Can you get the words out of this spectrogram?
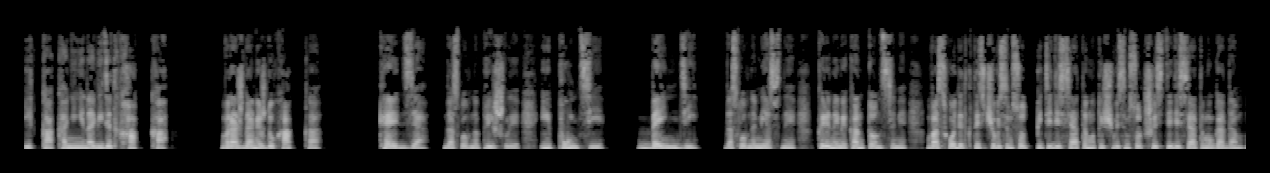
и как они ненавидят Хакка. Вражда между Хакка, Кэдзя, дословно пришлые, и Пунти, Бенди, дословно местные, коренными кантонцами, восходит к 1850-1860 годам,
